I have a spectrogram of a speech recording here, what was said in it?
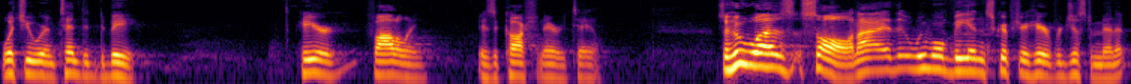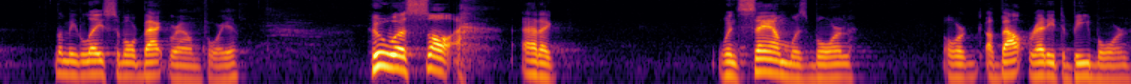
what you were intended to be. Here, following, is a cautionary tale. So, who was Saul? And I, we won't be in Scripture here for just a minute. Let me lay some more background for you. Who was Saul? At a, when Sam was born, or about ready to be born,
